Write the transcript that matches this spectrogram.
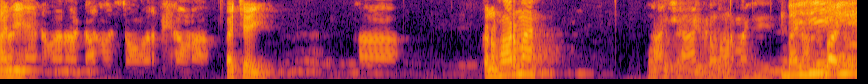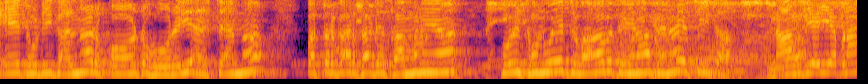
ਹਾਂਜੀ। ਕੱਲ੍ਹ ਐਤਵਾਰ ਆ ਕੱਲ ਨੂੰ ਅਸੀਂ ਸੋਮਵਾਰ ਫੇਰ ਆਉਣਾ। ਅੱਛਾ ਜੀ। ਹਾਂ। ਕਨਫਰਮ ਹਾਂਜੀ ਹਾਂ। ਬਾਈ ਜੀ ਇਹ ਇਹ ਤੁਹਾਡੀ ਗੱਲ ਨਾ ਰਿਕਾਰਡ ਹੋ ਰਹੀ ਹੈ ਇਸ ਟਾਈਮ ਪੱਤਰਕਾਰ ਸਾਡੇ ਸਾਹਮਣੇ ਆ। ਕੋਈ ਤੁਹਾਨੂੰ ਇਹ ਜਵਾਬ ਦੇਣਾ ਪੈਣਾ ਇਸ ਚੀਜ਼ ਦਾ? ਨਾਮ ਕੀ ਹੈ ਜੀ ਆਪਣਾ?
